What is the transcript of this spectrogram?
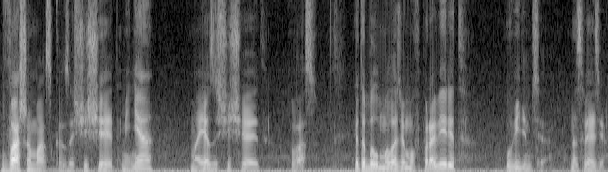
Ваша маска защищает меня, моя защищает вас. Это был Малоземов проверит. Увидимся. На связи.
